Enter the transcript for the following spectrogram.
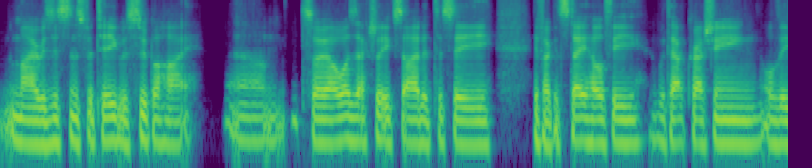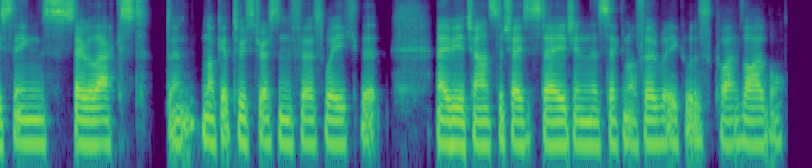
my resistance fatigue was super high. Um, so I was actually excited to see if I could stay healthy without crashing, all these things, stay relaxed, don't not get too stressed in the first week. That maybe a chance to chase a stage in the second or third week was quite viable.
